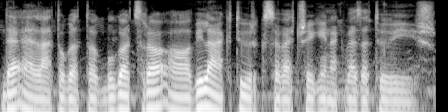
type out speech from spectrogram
de ellátogattak Bugacra a Világ Türk Szövetségének vezetői is.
